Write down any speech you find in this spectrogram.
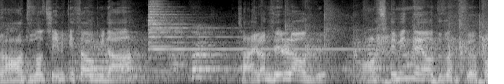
야 두 선수 재밌게 싸웁니다. 자 이러면서 1라운드. 어 재밌네요 두 선수.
